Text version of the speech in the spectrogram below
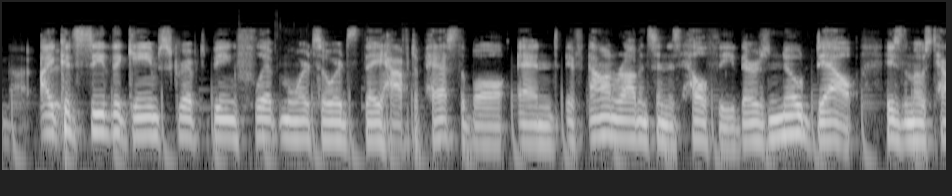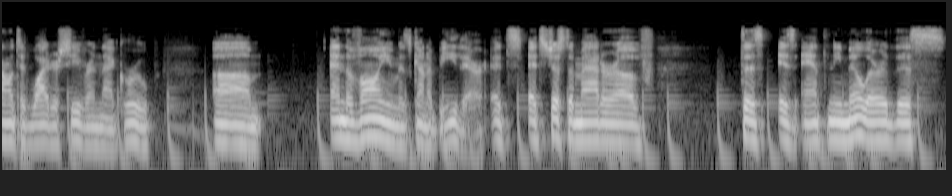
not. I could see the game script being flipped more towards they have to pass the ball. And if Allen Robinson is healthy, there's no doubt he's the most talented wide receiver in that group. Um, and the volume is going to be there. It's it's just a matter of does is Anthony Miller this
